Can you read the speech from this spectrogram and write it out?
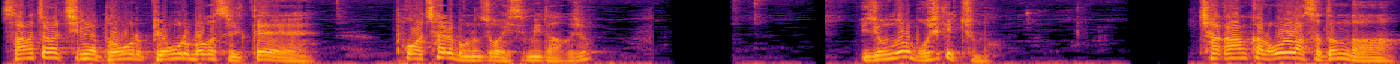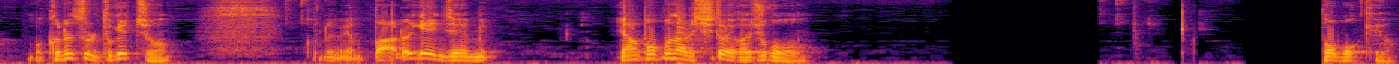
상장을 치면 병으로, 병으로 먹었을 때 포가 차를 먹는 수가 있습니다. 그죠? 이 정도로 보시겠죠, 뭐. 차가 한 칸 올라서던가, 뭐 그런 수를 두겠죠. 그러면 빠르게 이제 양포 분할을 시도해가지고 더 볼게요.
